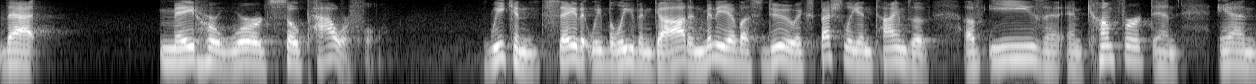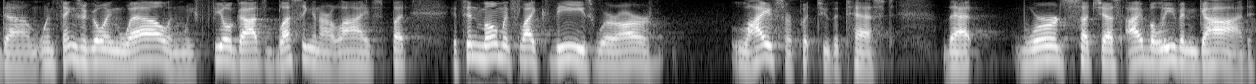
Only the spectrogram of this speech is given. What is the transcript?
that made her words so powerful. We can say that we believe in God, and many of us do, especially in times of, of ease and, and comfort and, and um, when things are going well and we feel God's blessing in our lives. But it's in moments like these where our lives are put to the test that words such as, I believe in God,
